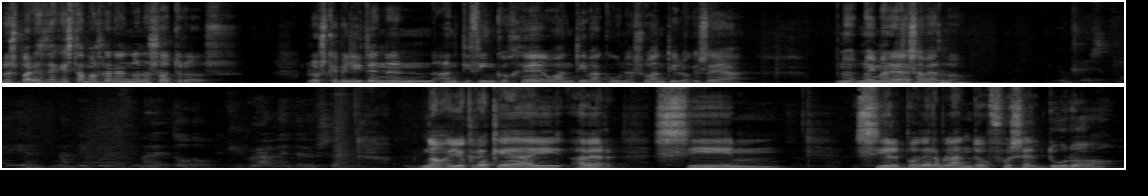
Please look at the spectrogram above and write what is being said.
Nos parece que estamos ganando nosotros, los que militen en anti-5G o anti-vacunas o anti lo que sea. No, no hay manera de saberlo. ¿No crees que haya nadie por encima de todo que realmente lo sea? No, yo creo que hay. A ver, si, si el poder blando fuese duro,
